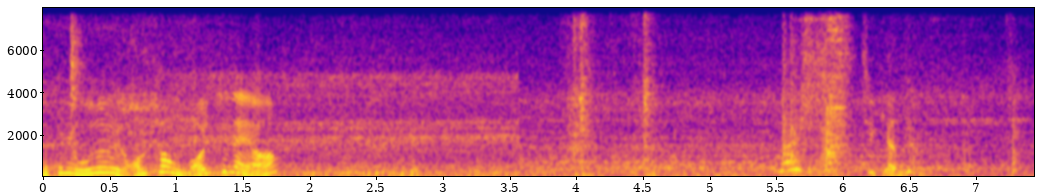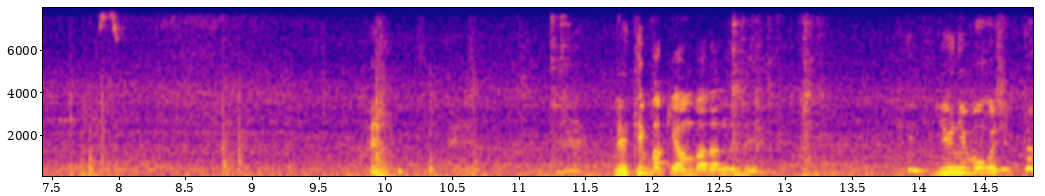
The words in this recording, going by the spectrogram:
대표님 오늘 엄청 멀티네요. 한다. 내 팀밖에 안 받았는데 윤이 보고 싶다.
